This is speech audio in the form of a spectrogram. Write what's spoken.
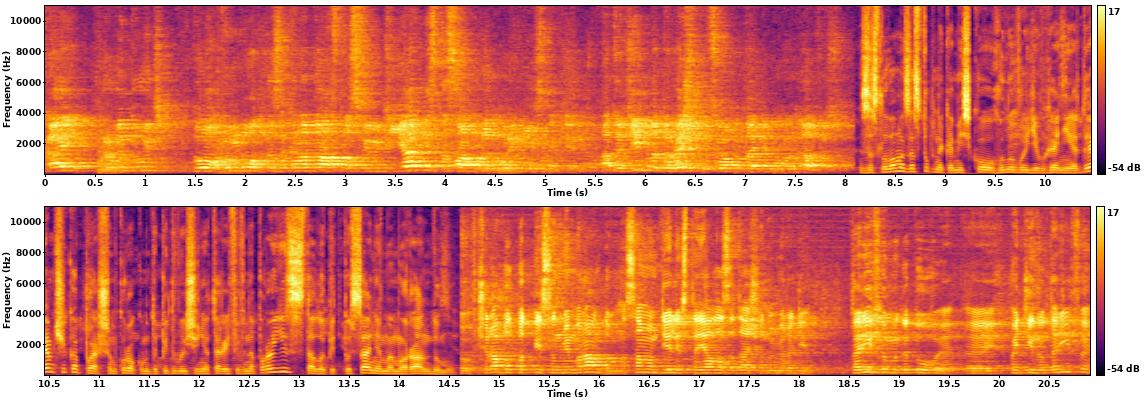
Хай приведуть до вимог до законодавства свою діяльність насамперед перевізники, а тоді буде до речі до цього питання повертатися. За словами заступника міського голови Євгенія Демчика, першим кроком до підвищення тарифів на проїзд стало підписання меморандуму. Вчера был подписан меморандум. На самом деле стояла задача номер один. Тарифы мы готовы э, пойти на тарифы,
